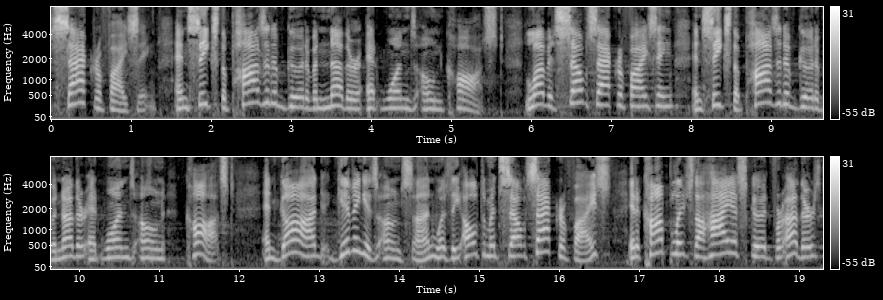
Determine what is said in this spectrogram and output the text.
sacrificing and seeks the positive good of another at one's own cost. Love is self sacrificing and seeks the positive good of another at one's own cost. And God, giving His own Son, was the ultimate self sacrifice. It accomplished the highest good for others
